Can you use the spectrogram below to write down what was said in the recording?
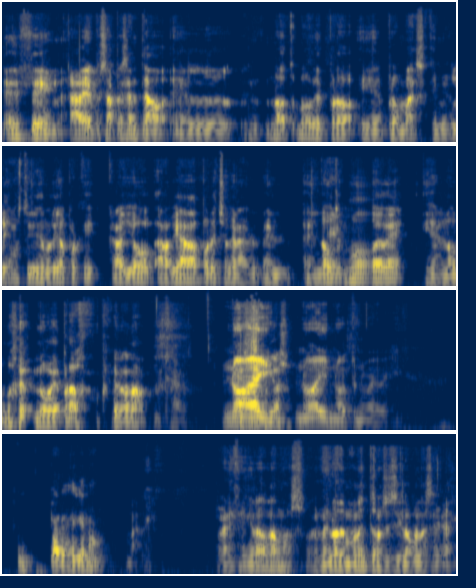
En fin, a ver, pues ha presentado el Note 9 Pro y el Pro Max, que y yo hemos tenido un lío porque, claro, yo había dado por hecho que era el, el- el Note El- 9 y el Note 9, 9 Pro, pero no. Claro. No Eso es hay, no hay Note 9. Parece que no. Vale. Parece que no, vamos. Al menos de momento no sé si lo van a sacar.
